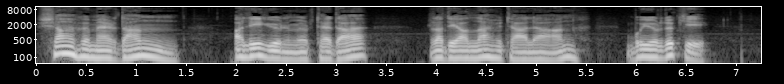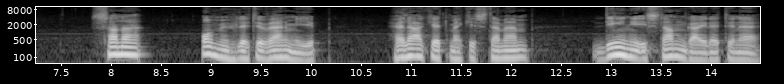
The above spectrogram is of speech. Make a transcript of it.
Şahı Merdan Ali Yül Mürteda radıyallahu teala an buyurdu ki: Sana o mühleti vermeyip helak etmek istemem. Dini İslam gayretine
